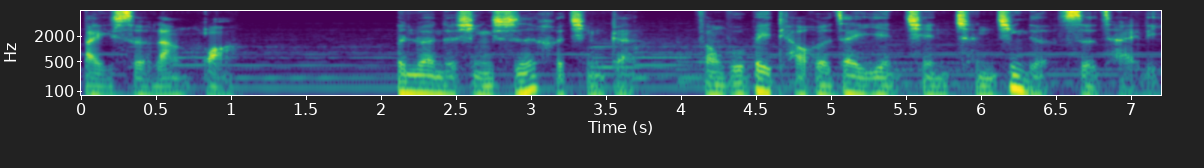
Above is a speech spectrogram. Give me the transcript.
白色浪花，纷乱的心思和情感，仿佛被调和在眼前沉静的色彩里。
